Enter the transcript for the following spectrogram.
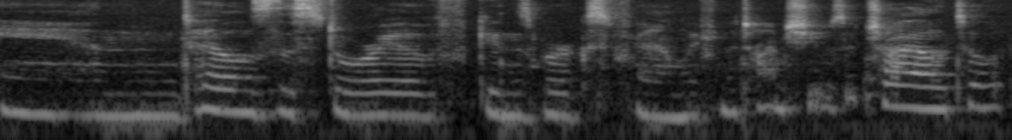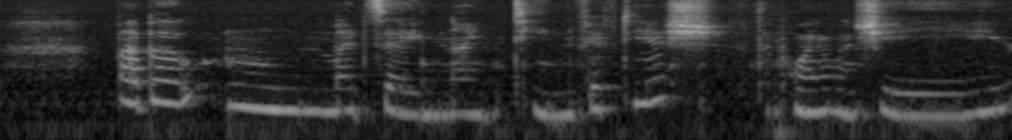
and tells the story of Ginzburg's family from the time she was a child till about, mm, I'd say, 1950-ish, at the point when she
